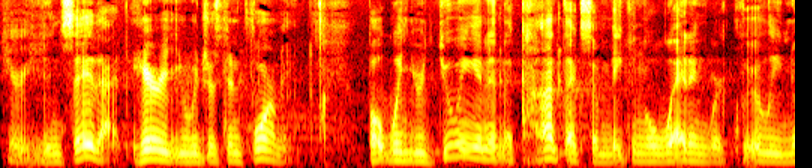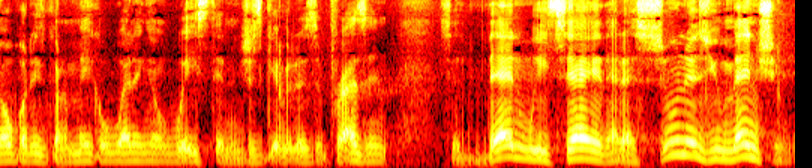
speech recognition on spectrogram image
Here you didn't say that. Here you were just informing. But when you're doing it in the context of making a wedding where clearly nobody's going to make a wedding and waste it and just give it as a present, so then we say that as soon as you mention,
